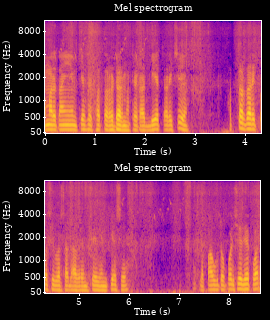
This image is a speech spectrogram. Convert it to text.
અમારે તો અહીં એમ કહેશે સત્તર અઢારમાં ઠેઠ, આજ બે તારીખ છે. સત્તર તારીખ પછી વરસાદ આવે એમ છે, એમ કહે છે. એટલે પાવું તો પડશે જ એકવાર.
